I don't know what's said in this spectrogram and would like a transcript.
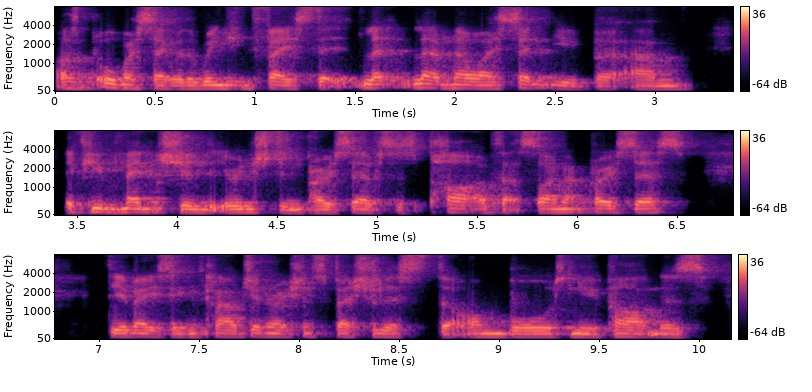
I was almost saying with a winking face that let, let them know I sent you. But um, if you mention that you're interested in Pro Services part of that sign up process, the amazing cloud generation specialists that onboard new partners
